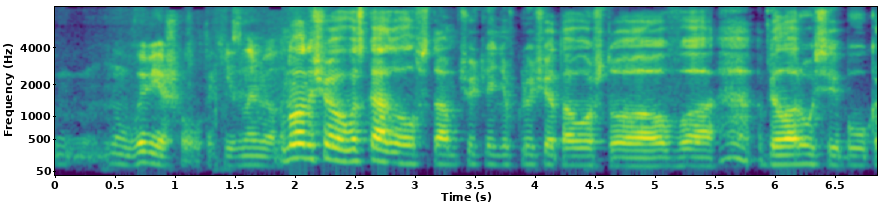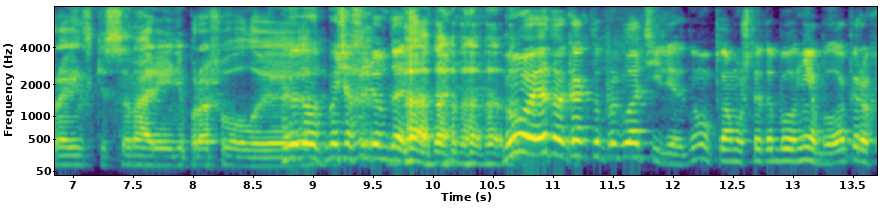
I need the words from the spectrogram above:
ну, вывешивал, такие знамена. Ну, он еще высказывался там чуть ли не в ключе того, что в Белоруссии бы украинский сценарий не прошел. И... Ну, это вот мы сейчас идем дальше. Да, да, да. да, ну, это как-то проглотили, ну, потому что это было, не было. Во-первых,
